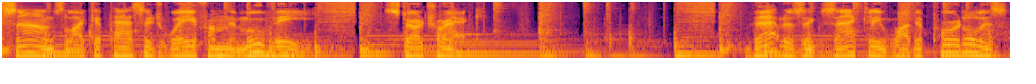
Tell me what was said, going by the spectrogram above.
Sounds like a passageway from the movie Star Trek. That is exactly what a portal is.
